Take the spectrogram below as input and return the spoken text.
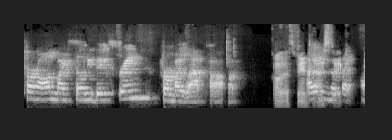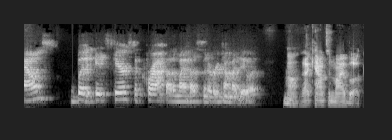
turn on my Sony big screen from my laptop. Oh, that's fantastic. I don't even know if that counts, but it scares the crap out of my husband every time I do it. Oh, that counts in my book.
